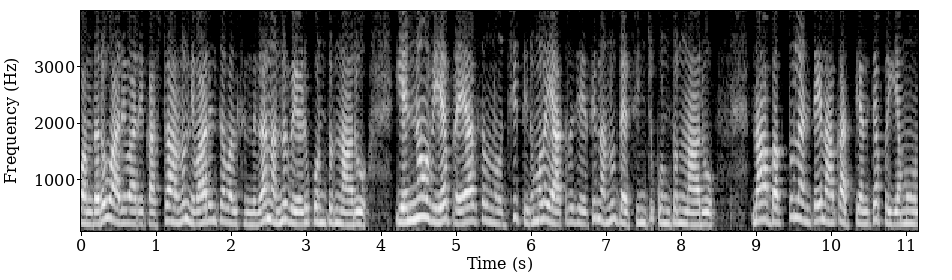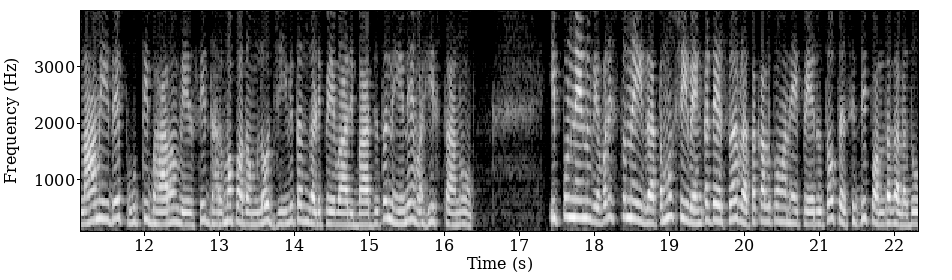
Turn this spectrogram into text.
కొందరు వారి వారి కష్టాలను నివారించవలసిందిగా నన్ను వేడుకుంటున్నారు. ఎన్నో వ్యయ ప్రయాసలను వచ్చి తిరుమల యాత్ర చేసి నన్ను దర్శించుకుంటున్నారు. నా భక్తులంటే నాకు అత్యంత ప్రియము. నా మీదే పూర్తి భారం వేసి ధర్మపదంలో జీవితం గడిపే వారి బాధ్యత నేనే వహిస్తాను. ఇప్పుడు నేను వివరిస్తున్న ఈ వ్రతము శ్రీ వెంకటేశ్వర వ్రతకల్పం అనే పేరుతో ప్రసిద్ధి పొందగలదు.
